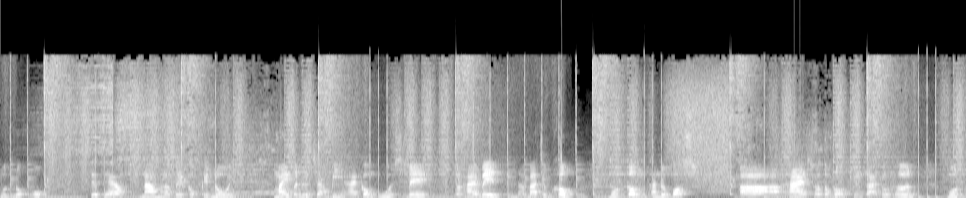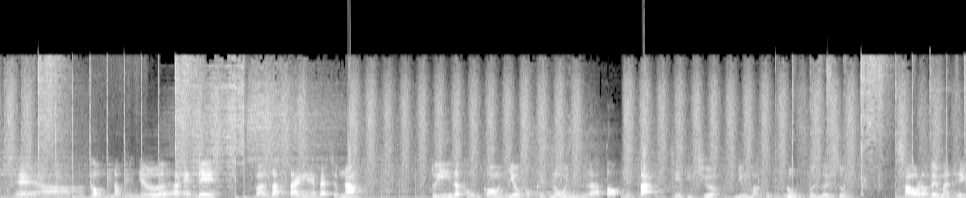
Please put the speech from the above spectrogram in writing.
mức độ ổn. Tiếp theo năm là về cổng kết nối. Máy vẫn được trang bị hai cổng USB ở hai bên là 3.0 một cổng Thunderbolt à, 2 cho tốc độ truyền tải tốt hơn. Một thẻ à, cổng đọc thẻ nhớ là SD và jack tai nghe 3.5 Tuy là không có nhiều cổng kết nối như laptop hiện tại trên thị trường, nhưng mà cũng đủ với người dùng. 6 là về màn hình.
